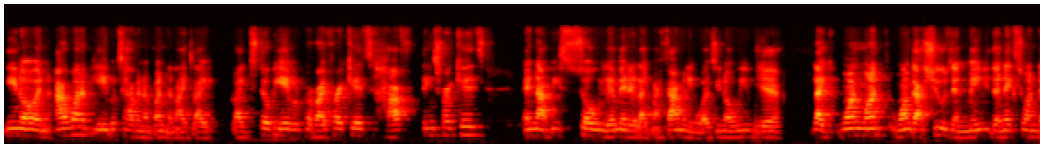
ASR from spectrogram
you know, and I want to be able to have an abundant life, like like still be able to provide for our kids, have things for our kids, and not be so limited like my family was. You know, we yeah. Like one month, one got shoes, and maybe the next one,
